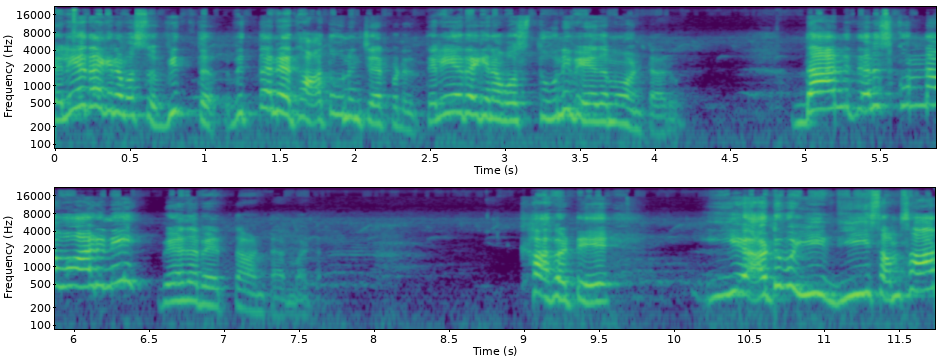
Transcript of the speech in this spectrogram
తెలియదగిన వస్తువు విత్ విత్ అనే ధాతువు నుంచి ఏర్పడింది. తెలియదగిన వస్తువుని వేదము అంటారు. దాన్ని తెలుసుకున్న వాడిని వేదవేత్త అంటారన్నమాట. కాబట్టి ఈ అటు ఈ ఈ సంసార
